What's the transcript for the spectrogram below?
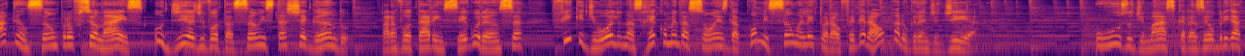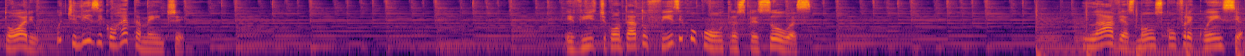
Atenção profissionais, o dia de votação está chegando. Para votar em segurança, fique de olho nas recomendações da Comissão Eleitoral Federal para o grande dia. O uso de máscaras é obrigatório, utilize corretamente. Evite contato físico com outras pessoas. Lave as mãos com frequência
